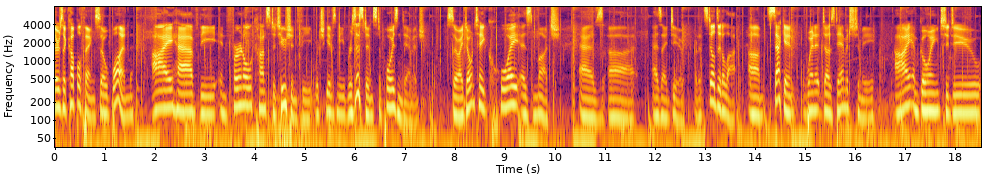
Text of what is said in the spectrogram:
there's a couple things. So one, I have the Infernal Constitution feat, which gives me resistance to poison damage. So I don't take quite as much as uh, as I do, but it still did a lot. Um, second, when it does damage to me, I am going to do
